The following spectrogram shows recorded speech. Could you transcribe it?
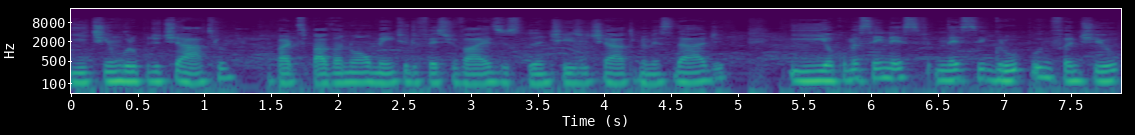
E tinha um grupo de teatro participava anualmente de festivais estudantis de teatro na minha cidade. E eu comecei nesse, nesse grupo infantil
